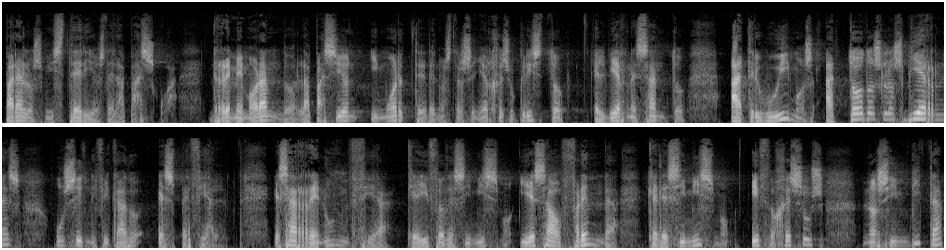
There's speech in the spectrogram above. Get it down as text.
para los misterios de la Pascua, rememorando la pasión y muerte de nuestro Señor Jesucristo el Viernes Santo, atribuimos a todos los viernes un significado especial. Esa renuncia que hizo de sí mismo y esa ofrenda que de sí mismo hizo Jesús nos invita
